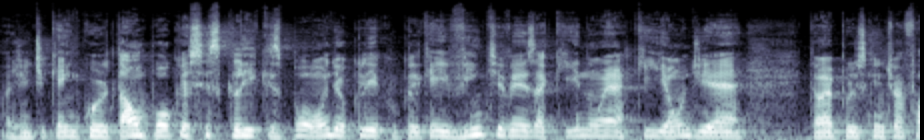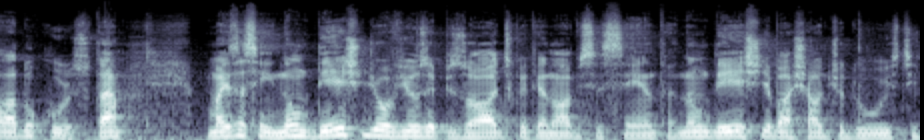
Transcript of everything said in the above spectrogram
A gente quer encurtar um pouco esses cliques. Pô, onde eu clico? Cliquei 20 vezes aqui, não é aqui, onde é? Então é por isso que a gente vai falar do curso, tá? Mas assim, não deixe de ouvir os episódios 59 e 60, não deixe de baixar o Todoist,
